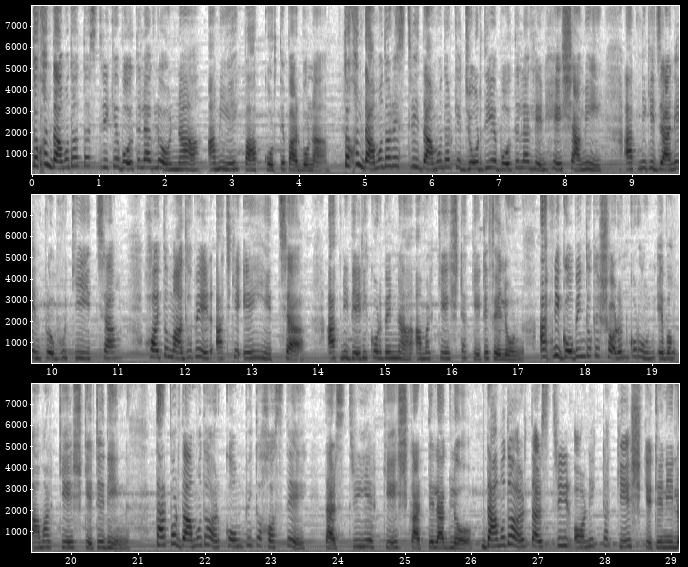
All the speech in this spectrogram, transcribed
তখন দামোদর তার স্ত্রীকে বলতে লাগল, না, আমি এই পাপ করতে পারব না। তখন দামোদরের স্ত্রী দামোদরকে জোর দিয়ে বলতে লাগলেন, হে স্বামী, আপনি কি জানেন প্রভুর কি ইচ্ছা? হয়তো মাধবের আজকে এই ইচ্ছা। আপনি দেরি করবেন না, আমার কেশটা কেটে ফেলুন। আপনি গোবিন্দকে স্মরণ করুন এবং আমার কেশ কেটে দিন। তারপর দামোদর কম্পিত হস্তে তার স্ত্রীর কেশ কাটতে লাগল। দামোদর তার স্ত্রীর অনেকটা কেশ কেটে নিল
